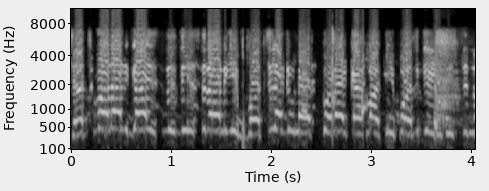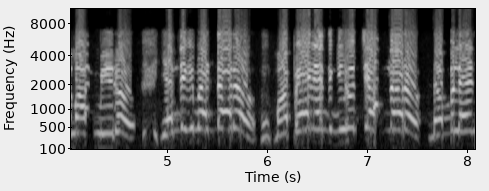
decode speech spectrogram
చచ్చిపోవడానికి తీసుకురానికి బొచ్చులకు నడుచుకోవడానికి మాకు ఈ పొదికి ఇది ఇస్తుంది మాకు మీరు. ఎందుకు పెట్టారు? మా పేరు ఎందుకు యూజ్ చేస్తున్నారు? డబ్బులు ఏం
